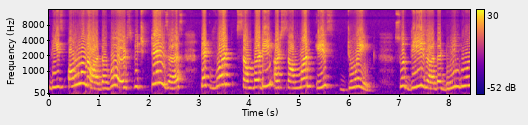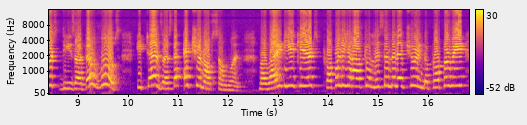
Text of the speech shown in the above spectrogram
These all are the words which tells us that what somebody or someone is doing. So these are the doing words, these are the verbs. It tells us the action of someone. My very dear kids, properly you have to listen the lecture in the proper way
